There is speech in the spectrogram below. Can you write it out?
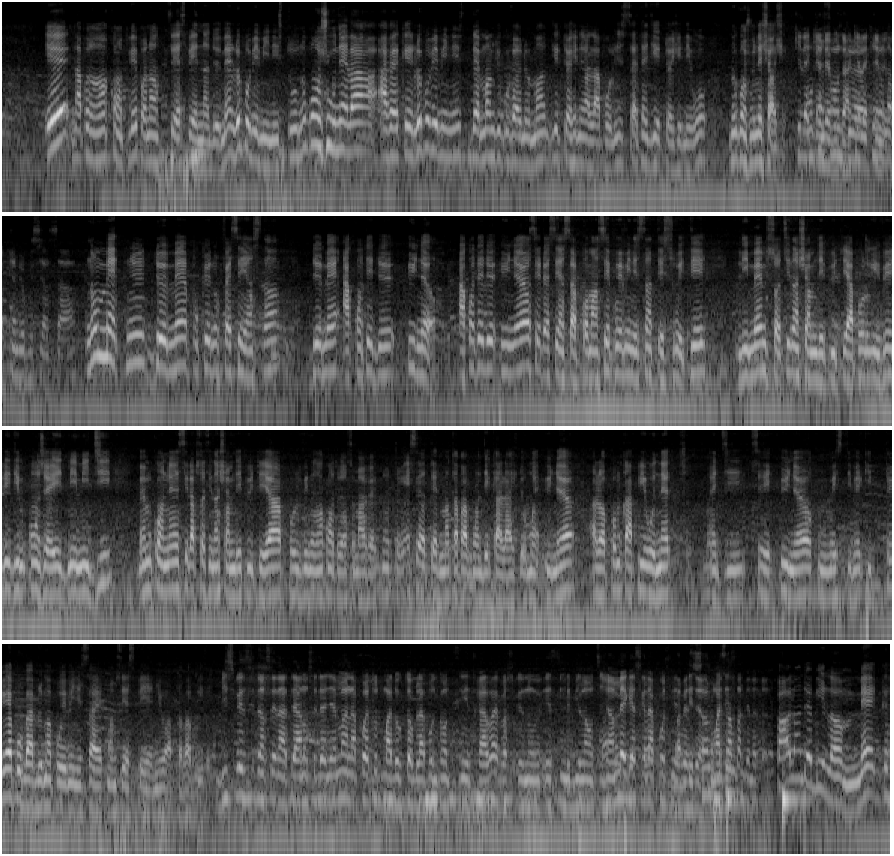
E na pou nou renkontre pendant CSPN nan demen, le Premier Ministre, nou kon jounen la avek le Premier Ministre, den membe du gouvernement, direktor general la polis, certain direktor general, nou kon jounen chaje. Kile kembe pou sa? Kile kembe pou sa? Nou mentenu demen pou ke nou fe seyans lan, demen a konte de 1 or. A konte de 1 or, se le seyans ap komanse, Premier Ministre an te souwete, li menm soti nan chanm depute a pou l'rive, li dim 11h30 midi, Mem konen, si l ap soti nan chanm depute ya, ah, pou l vin renkontre ansama vek nou, tre certainman kapab bon dekalaj do mwen 1 or. Alors pou m kapi honet, mwen di, se 1 or pou m estime ki tre probableman pou remini sa ek mam CSPN yo ap kapab rive. Vice-president senate anonsi denyeman, apre tout mwa d'Octobre la pou n kontinye travay, paske nou estime bilan ti jan meg, eske nap kontinye presen? Mwa desan gen otan. Parlan de bilan meg,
